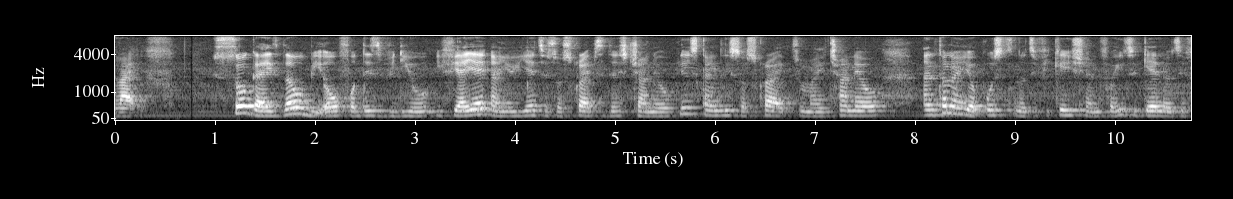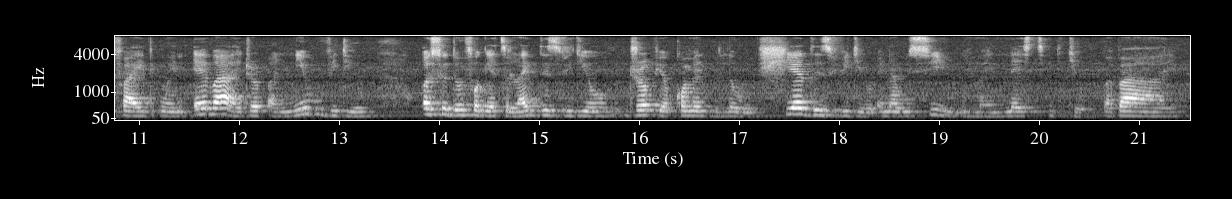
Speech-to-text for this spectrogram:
life. So guys, that will be all for this video. If you are here and you're yet to subscribe to this channel, please kindly subscribe to my channel and turn on your post notification for you to get notified whenever I drop a new video. Also, don't forget to like this video, drop your comment below, share this video, and I will see you in my next video. Bye-bye.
